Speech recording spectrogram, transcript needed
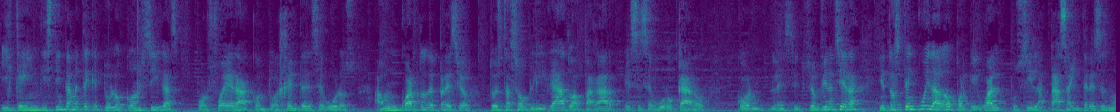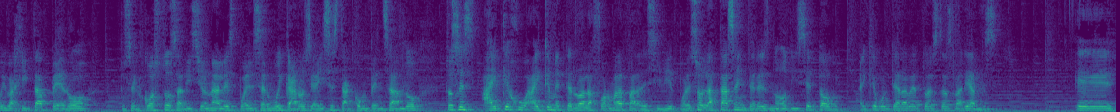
y que indistintamente que tú lo consigas por fuera con tu agente de seguros a un cuarto de precio, tú estás obligado a pagar ese seguro caro con la institución financiera y entonces ten cuidado porque igual, pues sí, la tasa de interés es muy bajita, pero pues el costos adicionales pueden ser muy caros y ahí se está compensando. Entonces hay que, hay que meterlo a la fórmula para decidir. Por eso la tasa de interés no dice todo. Hay que voltear a ver todas estas variables. Eh,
